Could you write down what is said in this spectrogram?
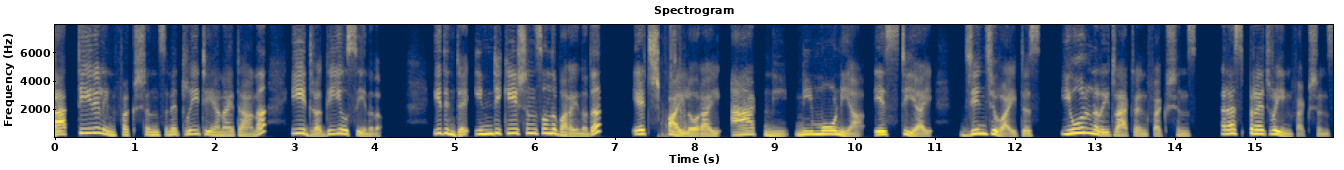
ബാക്ടീരിയൽ ഇൻഫെക്ഷൻസിനെ ട്രീറ്റ് ചെയ്യാനായിട്ടാണ് ഈ ഡ്രഗ് യൂസ് ചെയ്യുന്നത്. ഇതിന്റെ ഇൻഡിക്കേഷൻസ് എന്ന് പറയുന്നത് എച്ച് പൈലോറായി acne pneumonia S T I gingivitis urinary tract infections respiratory infections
